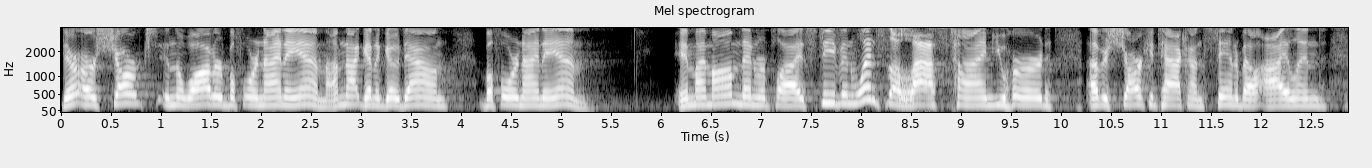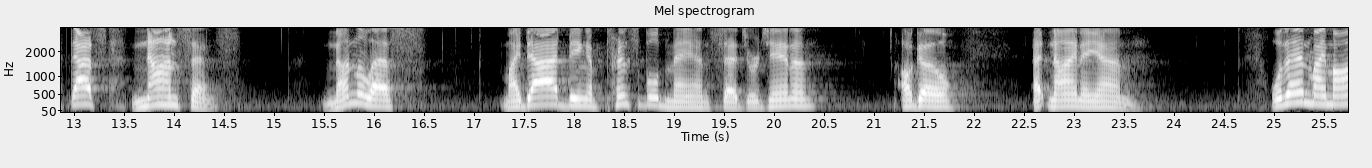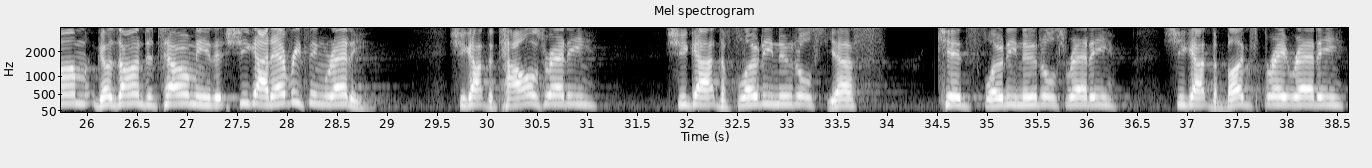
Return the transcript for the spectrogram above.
there are sharks in the water before 9 a.m. I'm not going to go down before 9 a.m. And my mom then replies, Stephen, when's the last time you heard of a shark attack on Sanibel Island? That's nonsense. Nonetheless, my dad, being a principled man, said, Georgiana, I'll go at 9 a.m. Well, then my mom goes on to tell me that she got everything ready. She got the towels ready. She got the floaty noodles. Yes, kids' floaty noodles ready. She got the bug spray ready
